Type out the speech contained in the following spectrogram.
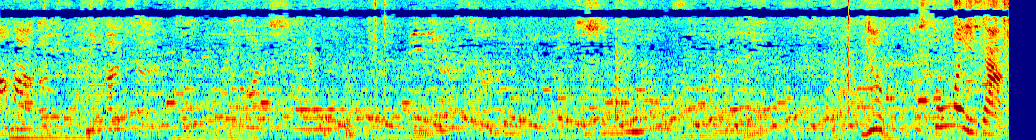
你看，它松了一下。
